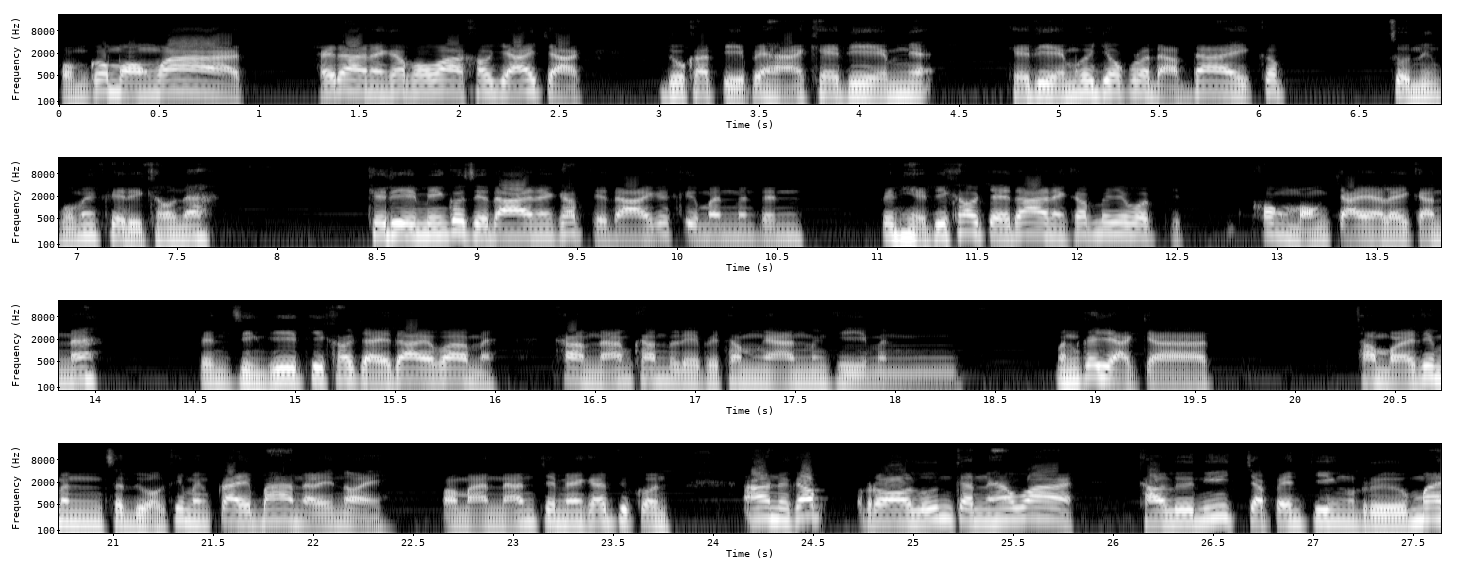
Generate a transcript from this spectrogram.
ผมก็มองว่า ใช้ได้นะครับ เพราะว่าเขาย้ายจากดูคาติไปหา KTM เนี่ย KTM ก็ยกระดับได้ก็ส่วนหนึ่งผมให้เครดิตเขานะ KTM เองก็เสียดายนะครับเสียดายก็คือมันมันเป็นเป็นเหตุที่เข้าใจได้นะครับ ไม่ใช่ว่าผิดข้องหมองใจอะไรกันนะ เป็นสิ่งที่ที่เข้าใจได้ว่าแหมข้ามน้ำข้ามทะเลไปทำงานบางทีมันมันก็อยากจะทำอะไรที่มันสะดวกที่มันใกล้บ้านอะไรหน่อย ประมาณนั้นใช่ไหมครับทุกคนอ้าวนะครับรอลุ้นกันนะว่าข่าวลือนี้จะเป็นจริงหรือไม่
